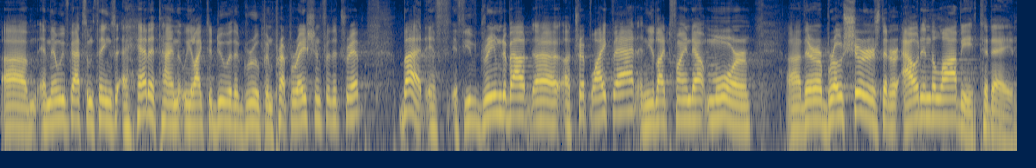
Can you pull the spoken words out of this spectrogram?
Um, and then we've got some things ahead of time that we like to do with a group in preparation for the trip. But if, if you've dreamed about uh, a trip like that and you'd like to find out more, uh, there are brochures that are out in the lobby today,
